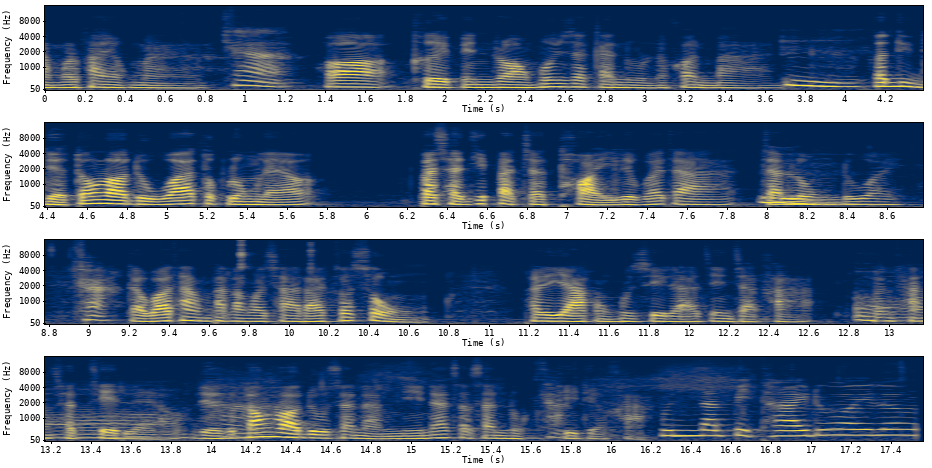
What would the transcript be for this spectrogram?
สังประภัยออกมาค่ะก็เคยเป็นรองผู้บัญชาการตำรวจนครบาลอืมก็เดี๋ยวต้องรอดูว่าตกลงแล้ว ประชาธิปัตย์จะถอยหรือว่าจะจะอืมลงด้วยค่ะแต่ว่าทางพลังประชารัฐก็ส่ง ภรรยาของคุณศิระเจนจาคะอ๋อค่อนข้างชัดเจนแล้ว เดี๋ยวก็ค่ะต้องรอดูสนามนี้น่าจะสนุกค่ะทีเดียวค่ะ คุณนันปิดท้ายด้วยเรื่อง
